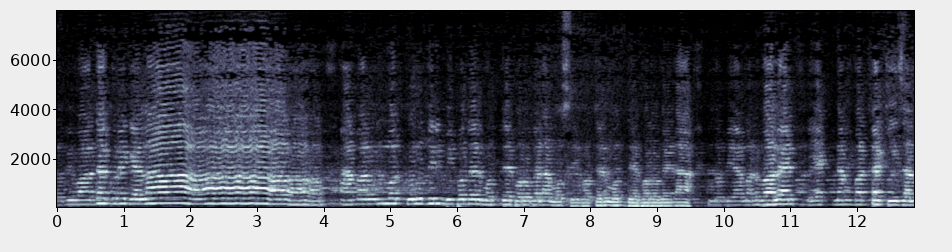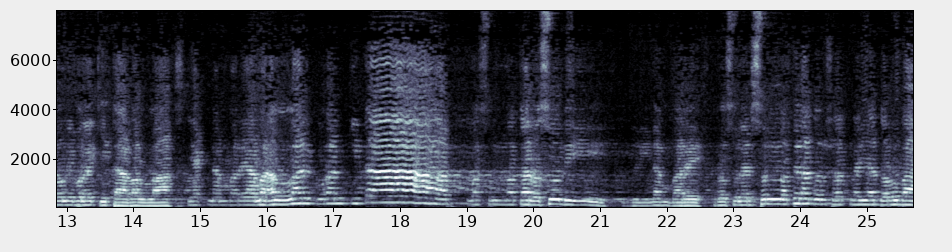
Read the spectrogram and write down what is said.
নবী ওয়াদা করে গেলাম, আমার উম্মত কোনদিন বিপদের মধ্যে পড়বে না, মুসিবতের মধ্যে পড়বে না। নবী আমার বলেন, এক নাম্বারটা কি জানুনি বলে, কিতাব আল্লাহ। এক নাম্বারে আমার আল্লাহর কোরআন কিতাব ওয়া সুন্নাতা রাসূলি। দুই নাম্বারে রসুলের সুন্নতের আদর্শ আঁকড়াইয়া ধরবা।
